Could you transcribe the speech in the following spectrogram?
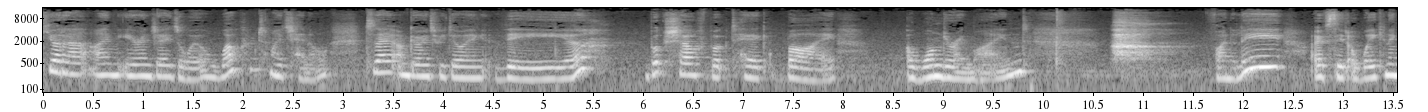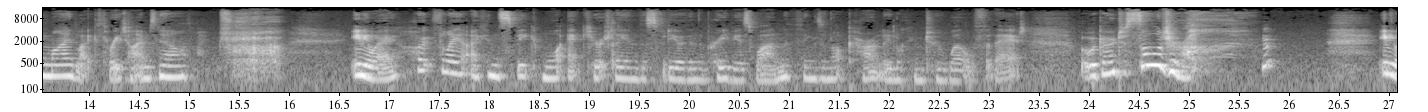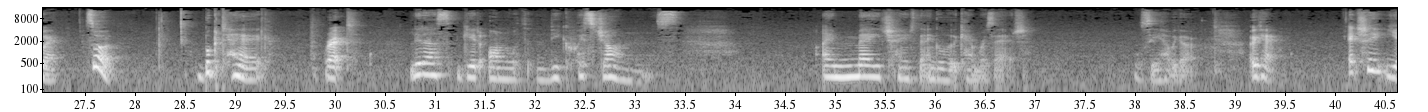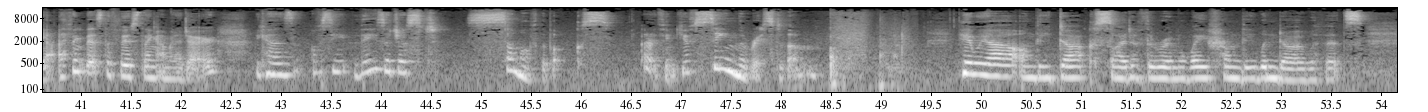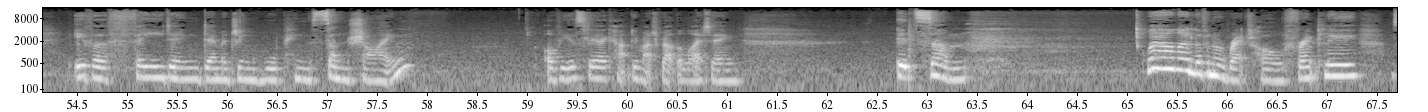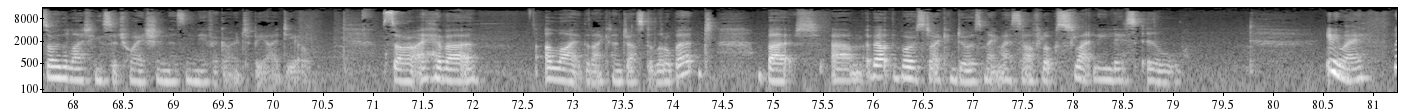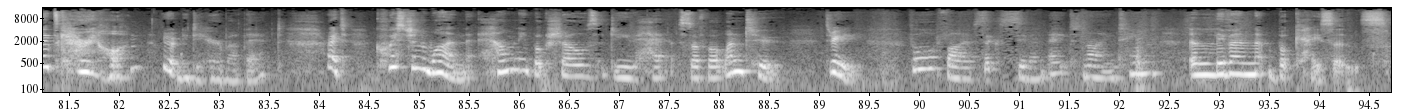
Kia ora, I'm Erin J Doyle. Welcome to my channel. Today I'm going to be doing the bookshelf book tag by A Wandering Mind. Finally, I've said Awakening Mind like three times now. Anyway, hopefully I can speak more accurately in this video than the previous one. Things are not currently looking too well for that. But we're going to soldier on. anyway, so, book tag. Right, let us get on with the questions. I may change the angle that the camera's at. We'll see how we go. Okay, actually, yeah, I think that's the first thing I'm going to do because obviously these are just some of the books. I don't think you've seen the rest of them. Here we are on the dark side of the room away from the window with its ever fading, damaging, warping sunshine. Obviously I can't do much about the lighting. It's, um, well, I live in a rat hole, frankly, so the lighting situation is never going to be ideal. So I have a a light that I can adjust a little bit, but um, about the most I can do is make myself look slightly less ill. Anyway, let's carry on. We don't need to hear about that. Right, question one. How many bookshelves do you have? So I've got one, two, three, four, five, six, seven, eight, nine, ten, eleven bookcases.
